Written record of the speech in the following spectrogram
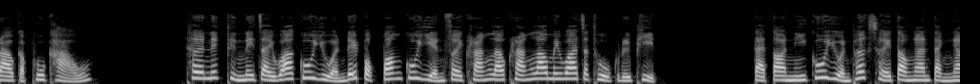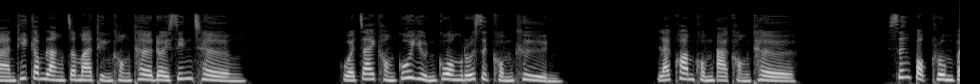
ราวกับภูเขา เธอนึกถึงในใจว่ากู้หยวนได้ปกป้องกู้เหยียนเฟยครั้งแล้วครั้งเล่าไม่ว่าจะถูกหรือผิด แต่ตอนนี้กู้หยวนเพิกเฉยต่องานแต่งงานที่กำลังจะมาถึงของเธอโดยสิ้นเชิง หัวใจของกู้หยุนกวงรู้สึกขมขื่นและความขมตาของเธอ ซึ่งปกคลุมไป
